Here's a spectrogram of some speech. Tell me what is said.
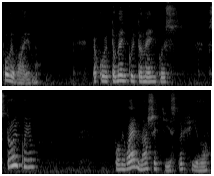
поливаємо. Такою тоненькою-тоненькою струйкою поливаємо наше тісто філо.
